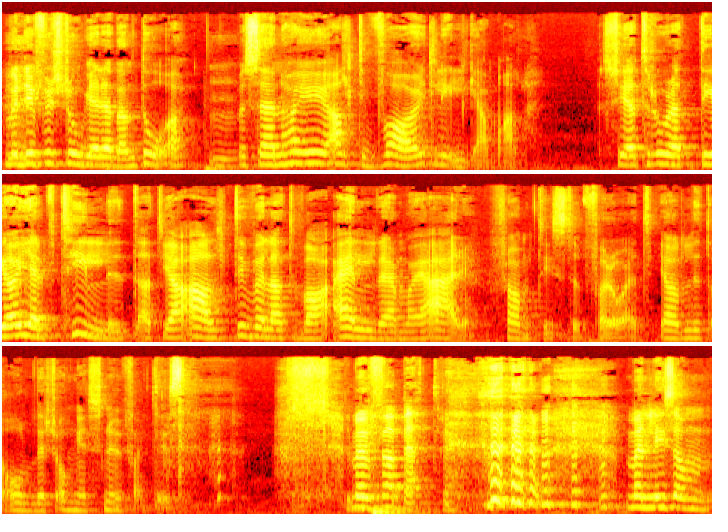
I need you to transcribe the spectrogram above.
Men det förstod jag redan då. Men sen har jag ju alltid varit lillgammal. Så jag tror att det har hjälpt till lite. Att jag alltid velat vara äldre än vad jag är. Fram tills typ förra året. Jag har lite åldersångest nu faktiskt. Blir bara bättre. Men liksom,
